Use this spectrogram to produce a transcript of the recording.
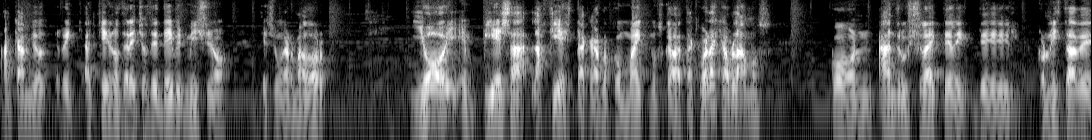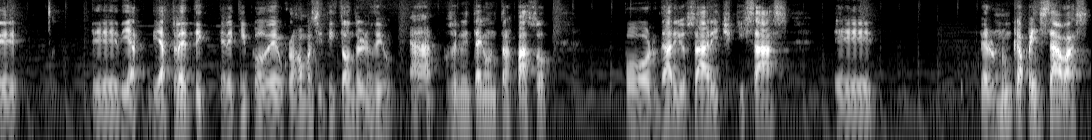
A cambio, adquieren los derechos de David Michino, que es un armador. Y hoy empieza la fiesta, Carlos, con Mike Muscala. ¿Te acuerdas que hablamos con Andrew Schleck, del, cronista de, de, Athletic, del equipo de Oklahoma City Thunder, y nos dijo, ah, posiblemente tenga un traspaso por Dario Saric, quizás, eh, pero nunca pensabas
